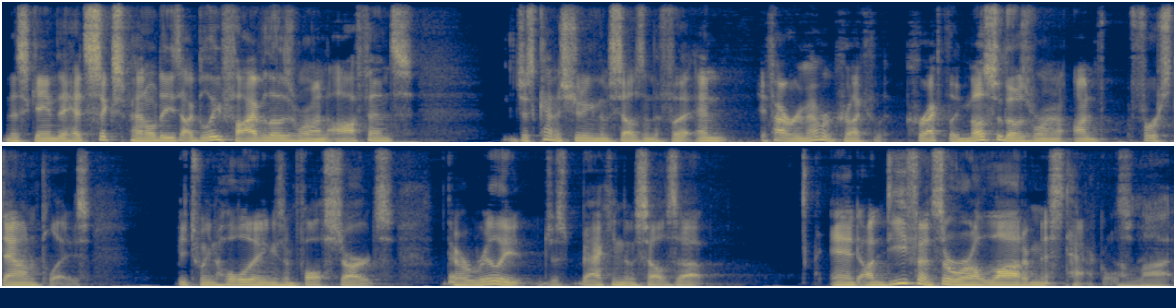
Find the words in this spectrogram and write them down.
in this game. They had six penalties. I believe five of those were on offense, just kind of shooting themselves in the foot. And if I remember correctly, correctly, most of those were on first down plays between holdings and false starts. They were really just backing themselves up. And on defense, there were a lot of missed tackles. A lot,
